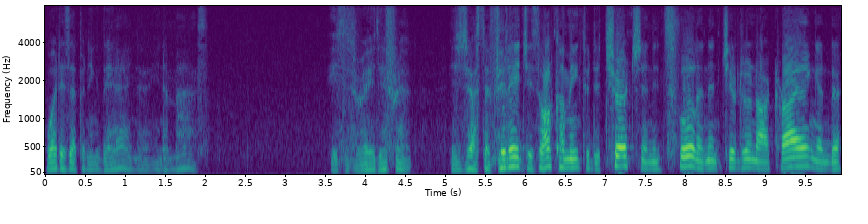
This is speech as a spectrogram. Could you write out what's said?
what is happening there in a, in a mass. It's very different. It's just a village. It's all coming to the church, and it's full. And then children are crying, and the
